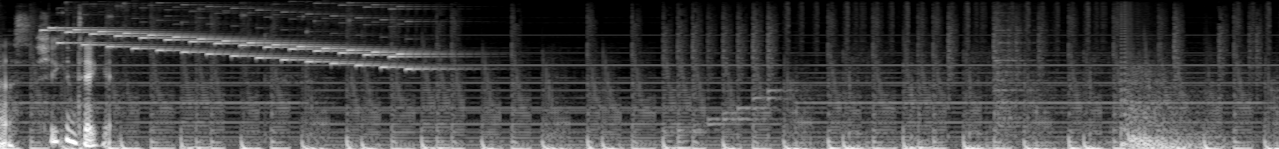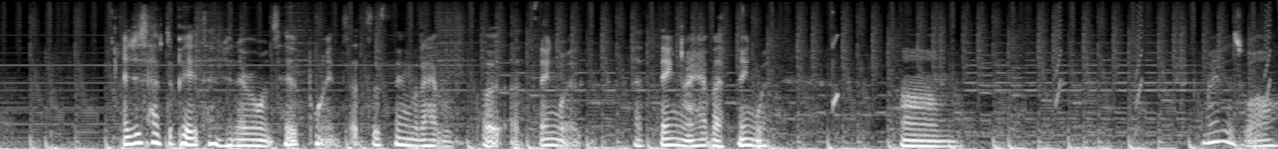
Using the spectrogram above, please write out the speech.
Princess. She can take it. I just have to pay attention to everyone's hit points. That's the thing that I have a, a thing with. A thing I have a thing with. Um, might as well.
